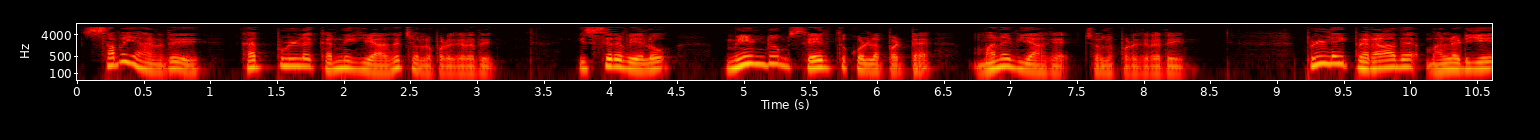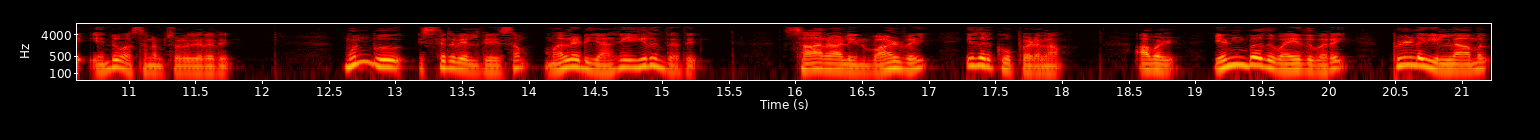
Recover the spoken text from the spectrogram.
சபையானது கற்புள்ள கன்னிகையாக சொல்லப்படுகிறது. இஸ்ரவேலோ மீண்டும் சேர்த்துக் கொள்ளப்பட்ட மனைவியாக சொல்லப்படுகிறது. பிள்ளை பெறாத மல்லடியே என்று வசனம் சொல்கிறது. முன்பு இஸ்ரவேல் தேசம் மல்லடியாக இருந்தது. சாராளின் வாழ்வை இதற்கு ஒப்பிடலாம். அவள் எண்பது வயது வரை பிள்ளை இல்லாமல்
